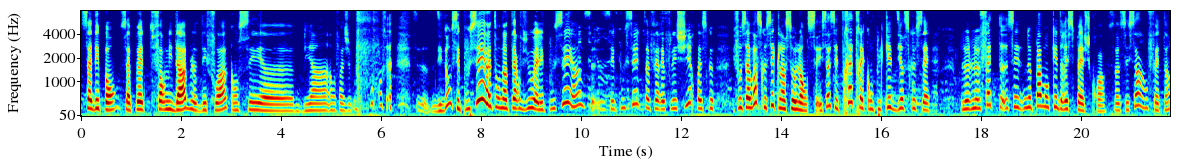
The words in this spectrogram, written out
Ça dépend, ça peut être formidable des fois quand c'est euh, bien. Enfin, je... dis donc, c'est poussé hein, ton interview, elle est poussée, hein, c'est- poussé. Ça fait réfléchir parce que il faut savoir ce que c'est que l'insolence. Et ça, c'est très très compliqué de dire ce que c'est. Le, le fait, c'est ne pas manquer de respect, je crois. C'est ça en fait. hein.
